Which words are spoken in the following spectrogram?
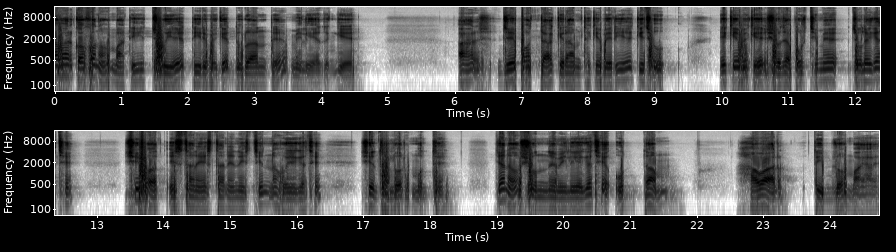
আবার কখনো মাটি ছুঁয়ে তীর বেগে দূরান্তে মিলিয়ে গিয়ে। আর যে পথটা গ্রাম থেকে বেরিয়ে কিছু একে বেঁকে সোজা পশ্চিমে চলে গেছে, সে পথ স্থানে স্থানে নিশ্চিন্ন হয়ে গেছে সে ধুলোর মধ্যে। যেন শূন্যে মিলিয়ে গেছে উদ্দাম হাওয়ার তীব্র মায়ায়।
